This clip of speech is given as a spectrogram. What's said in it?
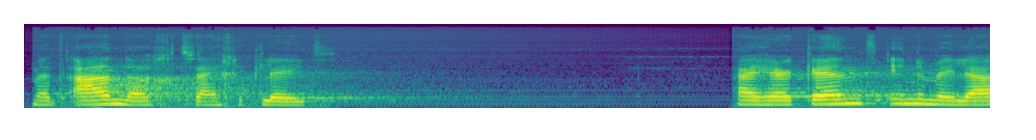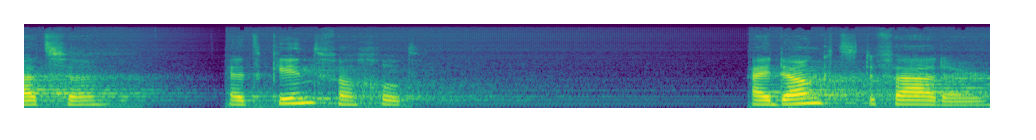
met aandacht zijn gekleed. Hij herkent in de Melaatse het kind van God. Hij dankt de Vader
